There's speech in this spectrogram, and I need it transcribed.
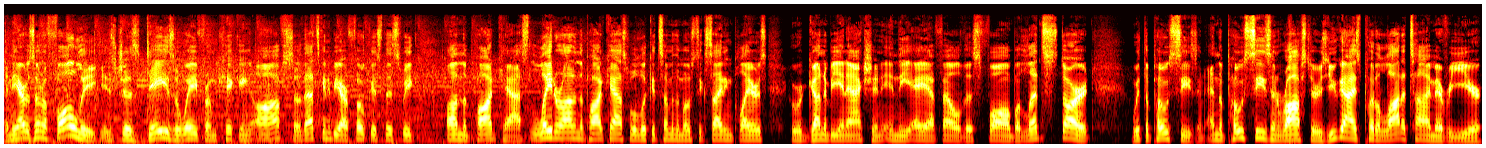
and the Arizona Fall League is just days away from kicking off. So that's going to be our focus this week on the podcast. Later on in the podcast, we'll look at some of the most exciting players who are going to be in action in the AFL this fall. But let's start with the postseason and the postseason rosters. You guys put a lot of time every year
